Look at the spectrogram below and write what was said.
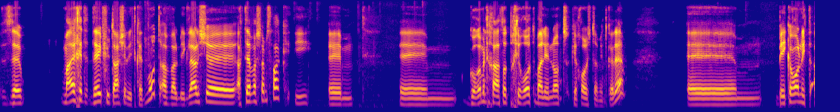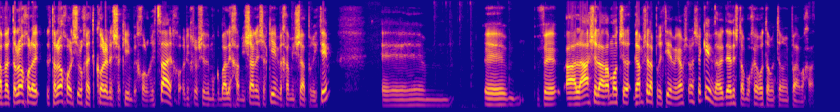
זה מערכת די פשוטה של התקדמות, אבל בגלל שהטבע של המשחק היא גורמת לך לעשות בחירות מעניינות ככל שאתה מתקדם. הם, בעיקרון, אבל אתה לא יכול, אתה לא יכול לשאול לך את כל הנשקים בכל ריצה, אני חושב שזה מוגבל לחמישה נשקים וחמישה פריטים. והעלאה של הרמות, של, גם של הפריטים וגם של הנשקים, זה על ידי זה שאתה בוחר אותם יותר מפעם אחת.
